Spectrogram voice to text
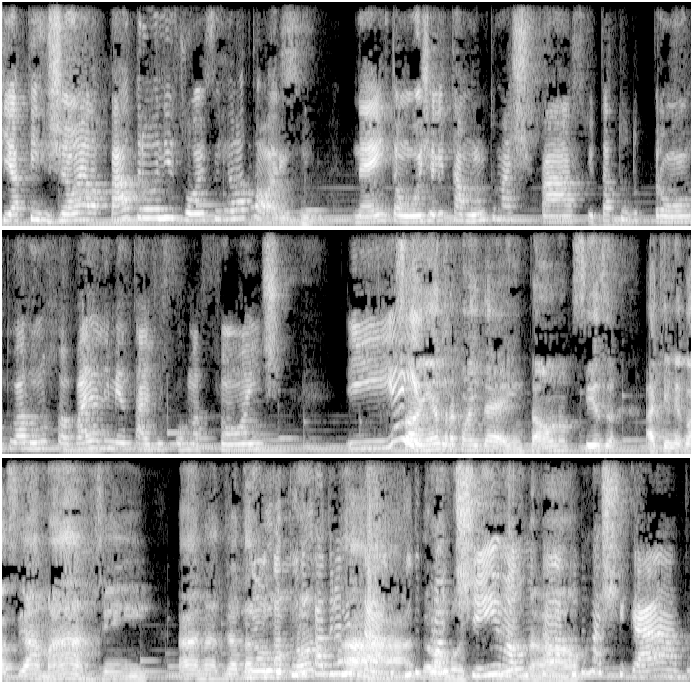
que a Firjan, ela padronizou esse relatório, Que é... Sim. Né? Então hoje ele tá muito mais fácil, tá tudo pronto, o aluno só vai alimentar as informações e é Só isso. entra com a ideia, então não precisa aquele negócio de ah, margem, ah, já tá não, tudo tá tudo pronto. padronizado, Ah, tudo amor de prontinho, o Deus, aluno tá lá tudo mastigado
